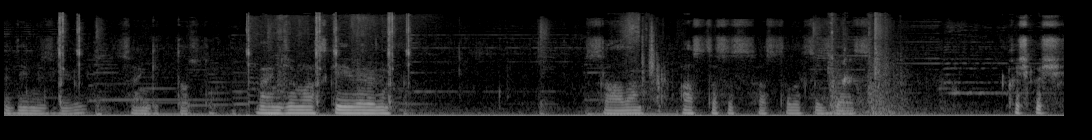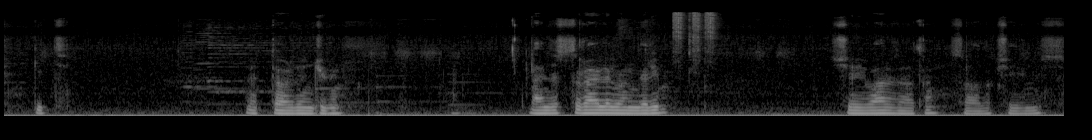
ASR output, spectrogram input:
Dediğimiz gibi sen git dostum. Bence maskeyi verelim. Sağlam, hastasız, hastalıksız gelsin. Kış kış git. Evet dördüncü gün. Bence sırayla göndereyim. Şey var zaten, sağlık şeyimiz.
